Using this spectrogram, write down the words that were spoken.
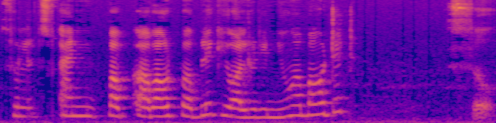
So let's and pub, about public you already knew about it. So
